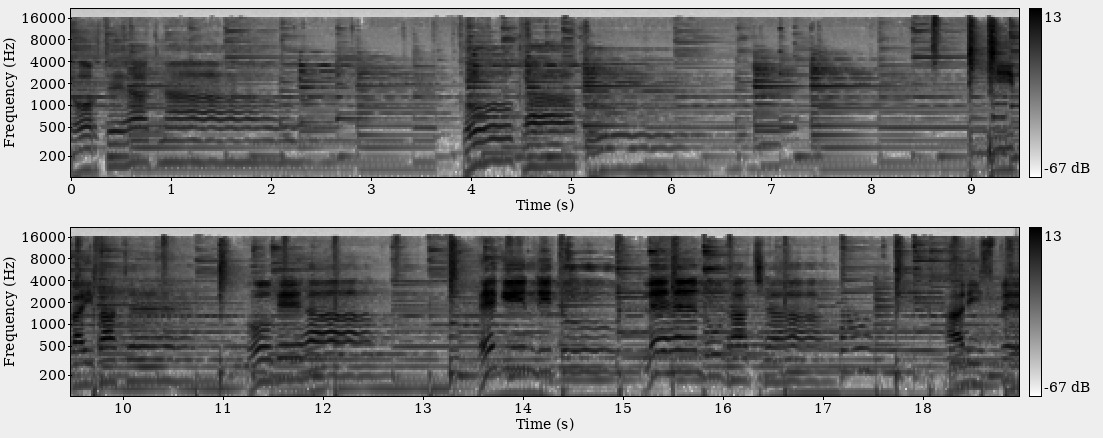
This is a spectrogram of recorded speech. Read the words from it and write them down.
Zorteak nau kokatu Ibai baten hogea Egin ditu lehen urratxa Arizpe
